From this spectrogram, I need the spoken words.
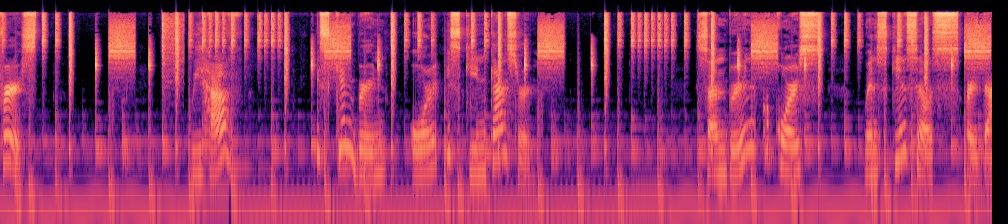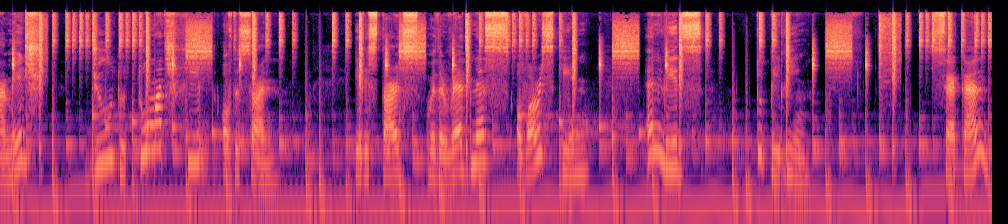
First, we have skin burn or skin cancer. Sunburn occurs when skin cells are damaged due to too much heat of the sun. It starts with the redness of our skin and leads to peeling. Second,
